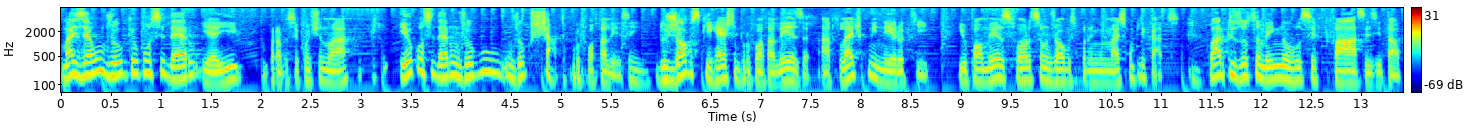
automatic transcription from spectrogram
Mas é um jogo que eu considero, e aí, pra você continuar, eu considero um jogo, um jogo chato pro Fortaleza. Sim. Dos jogos que restam pro Fortaleza, Atlético Mineiro aqui e o Palmeiras fora são jogos para mim mais complicados. Claro que os outros também não vão ser fáceis e tal.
